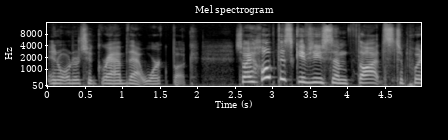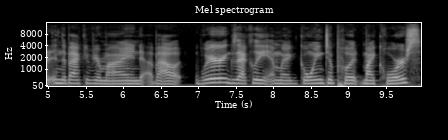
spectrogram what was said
in order to grab that workbook. So I hope this gives you some thoughts to put in the back of your mind about where exactly am I going to put my course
